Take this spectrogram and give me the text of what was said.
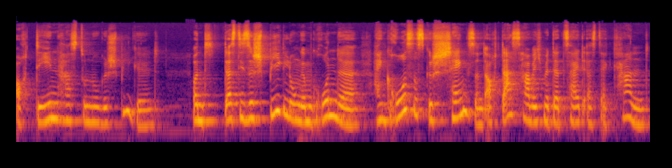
Auch den hast du nur gespiegelt. Und dass diese Spiegelungen im Grunde ein großes Geschenk sind, auch das habe ich mit der Zeit erst erkannt,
